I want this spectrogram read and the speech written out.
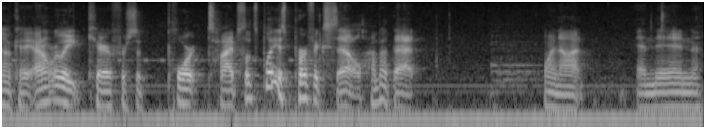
okay, I don't really care for support types. Let's play as Perfect Cell. How about that? Why not? And then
